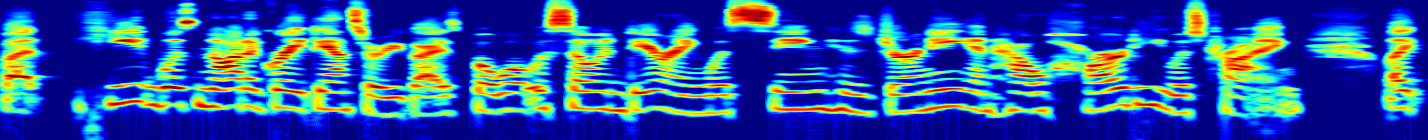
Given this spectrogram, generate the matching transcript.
But he was not a great dancer, you guys. But what was so endearing was seeing his journey and how hard he was trying. Like,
